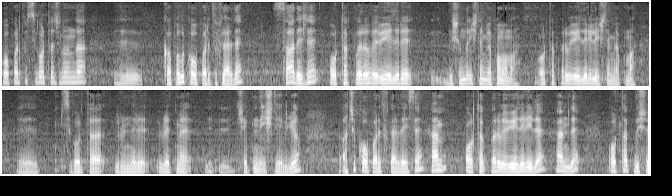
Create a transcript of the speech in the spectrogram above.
Kooperatif sigortacılığında e, kapalı kooperatiflerde sadece ortakları ve üyeleri dışında işlem yapamama, ortakları ve üyeleriyle işlem yapma, e, sigorta ürünleri üretme e, şeklinde işleyebiliyor. Açık kooperatiflerde ise hem ortakları ve üyeleriyle hem de ortak dışı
